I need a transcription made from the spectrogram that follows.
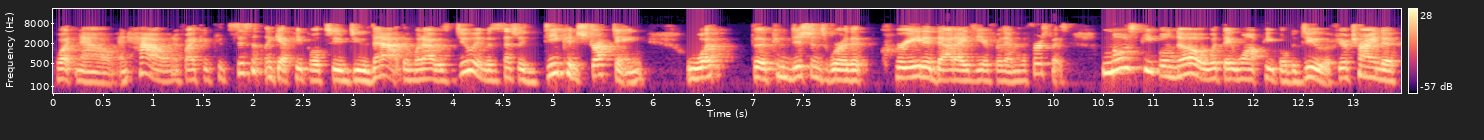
what now, and how? And if I could consistently get people to do that, then what I was doing was essentially deconstructing what the conditions were that created that idea for them in the first place. Most people know what they want people to do. If you're trying to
